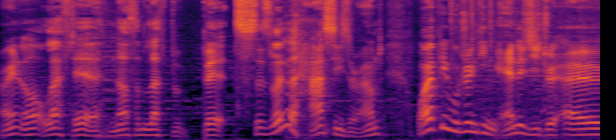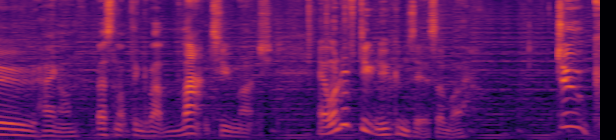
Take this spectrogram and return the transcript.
There ain't a lot left here. Nothing left but bits. There's loads of hassies around. Why are people drinking energy drink? Oh, hang on. Best not think about that too much. Hey, I wonder if Duke Nukem's here somewhere. Duke!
